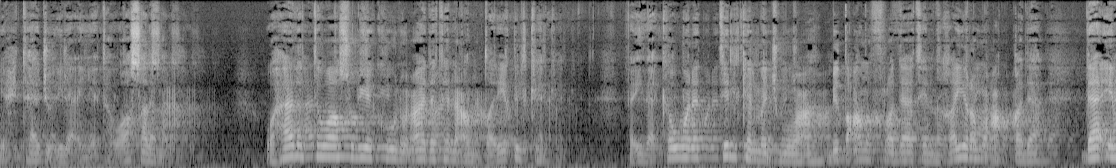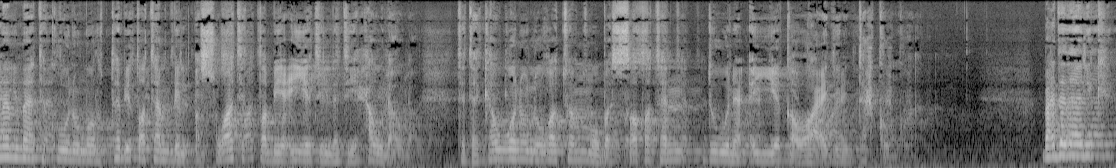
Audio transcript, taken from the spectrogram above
يحتاج إلى أن يتواصل معهم. وهذا التواصل يكون عادة عن طريق الكلام. فإذا كونت تلك المجموعة بضع مفردات غير معقدة دائما ما تكون مرتبطة بالأصوات الطبيعية التي حولهم. تتكون لغة مبسطة دون أي قواعد تحكمها. بعد ذلك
